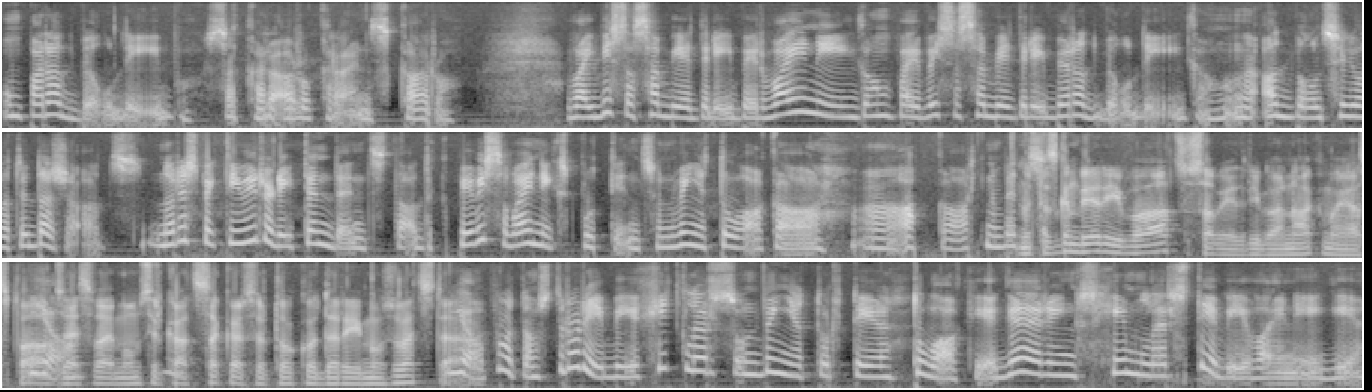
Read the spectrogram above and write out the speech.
un par atbildību sakarā ar Ukrainas karu vai visa sabiedrība ir vainīga, vai visa sabiedrība ir atbildīga. Atbildes ir ļoti dažādas. Nu, respektīvi, ir arī tendence tāda, ka pie visa vainīgs Putins un viņa tuvākā apkārtne. Bet... Nu, tas gan bija arī Vācu sabiedrībā nākamajās paudzēs, vai mums ir kāds sakars ar to, ko darīja mūsu vecāki? Jā, protams, tur arī bija Hitlers un viņa tur tie tuvākie Gērings, Himlers, tie bija vainīgie.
